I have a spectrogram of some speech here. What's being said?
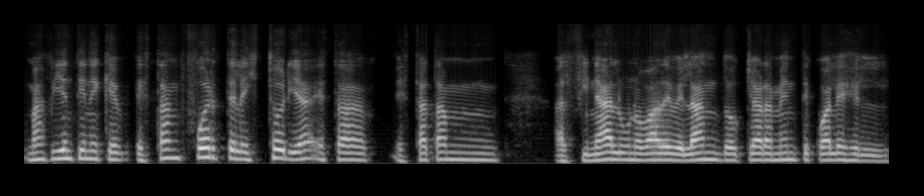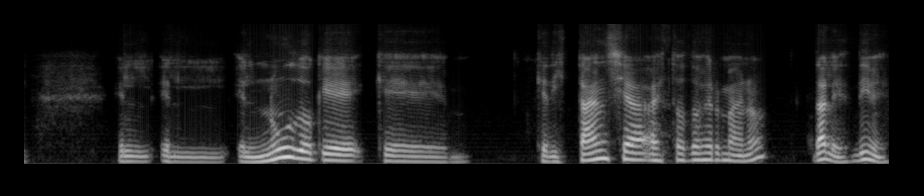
más bien tiene que, es tan fuerte la historia, está, está tan, al final uno va develando claramente cuál es el, el, el, nudo que, que, que, distancia a estos dos hermanos. Dale, dime.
